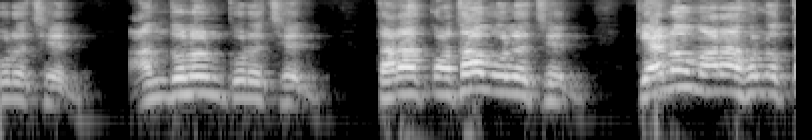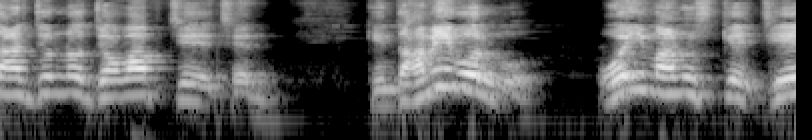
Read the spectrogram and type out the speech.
করেছেন, আন্দোলন করেছেন, তারা কথা বলেছেন, কেন মারা হলো তার জন্য জবাব চেয়েছেন। কিন্তু আমি বলব, ওই মানুষকে যে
